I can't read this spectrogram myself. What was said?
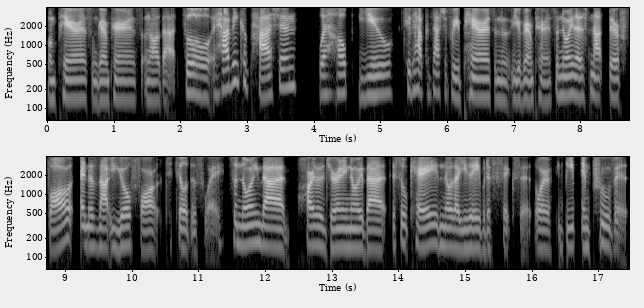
from parents, from grandparents and all that. So having compassion will help you to have compassion for your parents and your grandparents. So knowing that it's not their fault and it's not your fault to feel this way. So knowing that part of the journey, knowing that it's okay, know that you're able to fix it or be improve it.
